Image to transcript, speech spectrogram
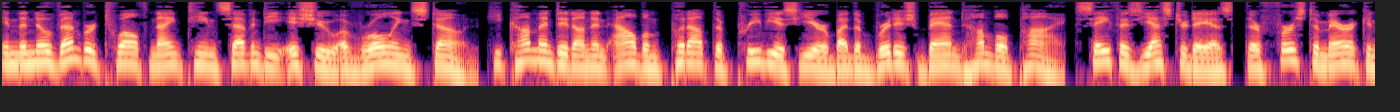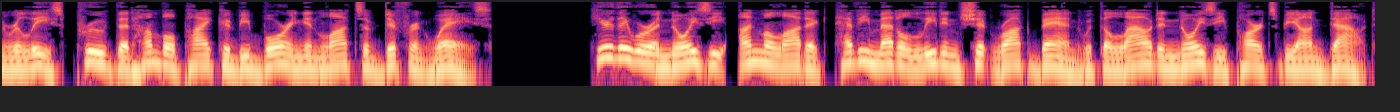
In the November 12, 1970 issue of Rolling Stone, he commented on an album put out the previous year by the British band Humble Pie, Safe as Yesterday Is, their first American release, proved that Humble Pie could be boring in lots of different ways. Here they were a noisy, unmelodic, heavy metal lead-in shit rock band with the loud and noisy parts beyond doubt.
